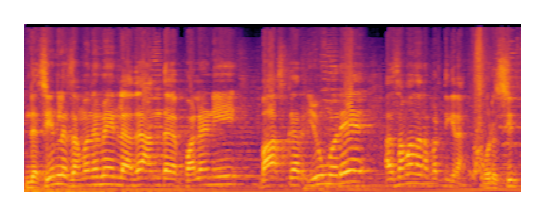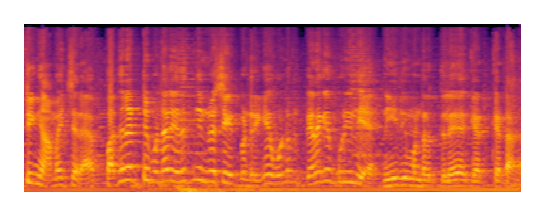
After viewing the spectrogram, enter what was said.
இந்த சீன்ல சம்மந்தமே இல்லாத அந்த பழனி பாஸ்கர் இவங்களே அதை சமாதானப்படுத்திக்கிறாங்க. ஒரு சிட்டிங் அமைச்சரை பதினெட்டு மணி நேரம் எதுக்கு இன்வெஸ்டிகேட் பண்றீங்க? ஒண்ணு எனக்கே புரியலையே. நீதிமன்றத்தில் கேட்- கேட்டாங்க.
